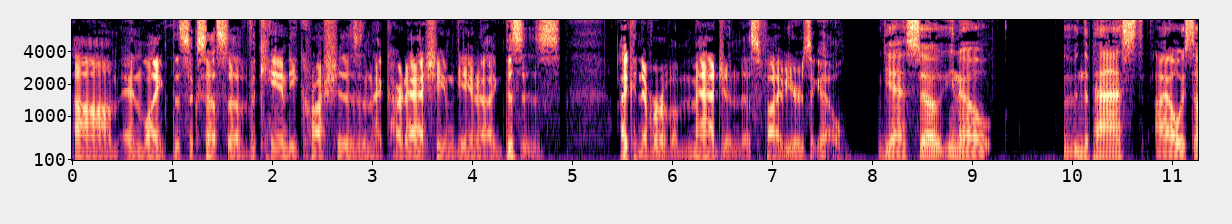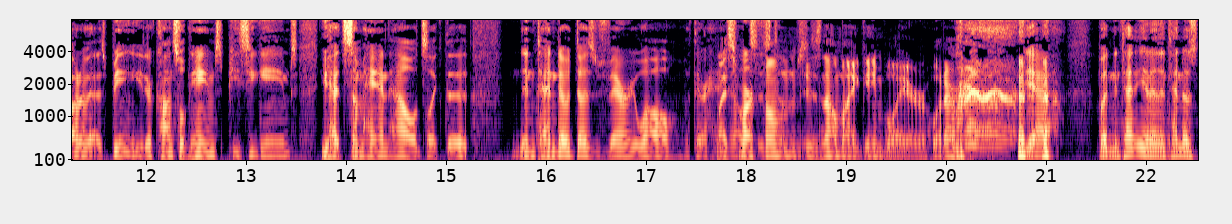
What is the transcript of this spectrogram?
Um, and like the success of the Candy Crushes and that Kardashian game, like this is I could never have imagined this five years ago. Yeah, so, you know, in the past, I always thought of it as being either console games, PC games. You had some handhelds, like the Nintendo does very well with their handheld My smartphone systems. is now my Game Boy or whatever. yeah. But Nintendo, you know, Nintendo's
